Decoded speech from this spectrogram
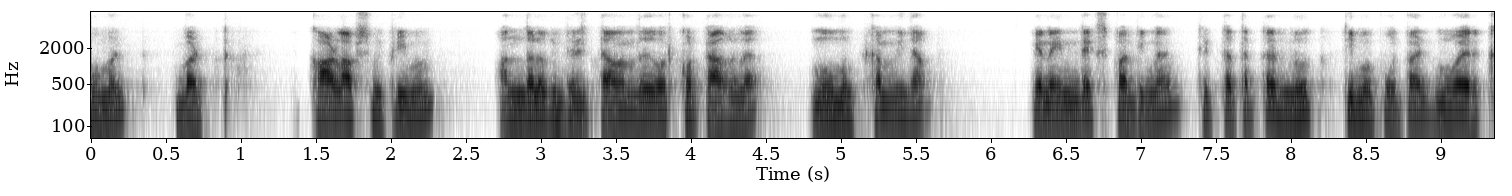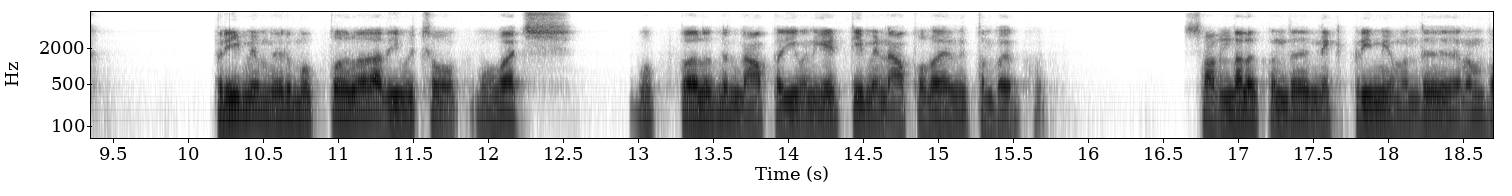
moment but call option premium அந்தளவுக்கு டெல்டா வந்து ஒர்க் அவுட் ஆகலை. மூவ்மெண்ட் கம்மி தான் ஏன்னா இண்டெக்ஸ் பார்த்திங்கன்னா கிட்டத்தட்ட நூற்றி முப்பது பாயிண்ட் மூவ் ஆயிருக்கு ப்ரீமியம் வெறும் முப்பது ரூபா அதிகபட்சம் மூவ் ஆச்சு. முப்பதுலேருந்து நாற்பது ஈவன் ஏடிஎம்மே நாற்பது ரூபாய் வித்தம்பது இருக்கும். ஸோ அந்தளவுக்கு வந்து இன்றைக்கி ப்ரீமியம் வந்து ரொம்ப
